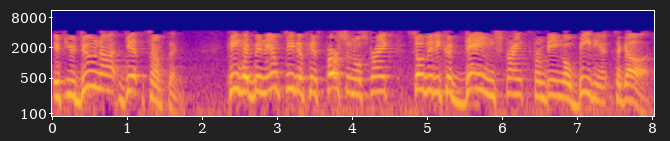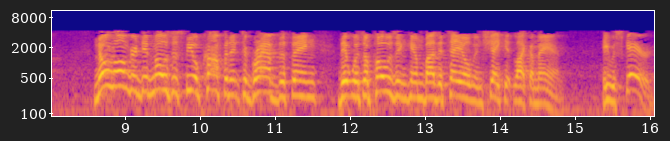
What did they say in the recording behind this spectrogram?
if you do not get something. He had been emptied of his personal strength so that he could gain strength from being obedient to God. No longer did Moses feel confident to grab the thing that was opposing him by the tail and shake it like a man. He was scared.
